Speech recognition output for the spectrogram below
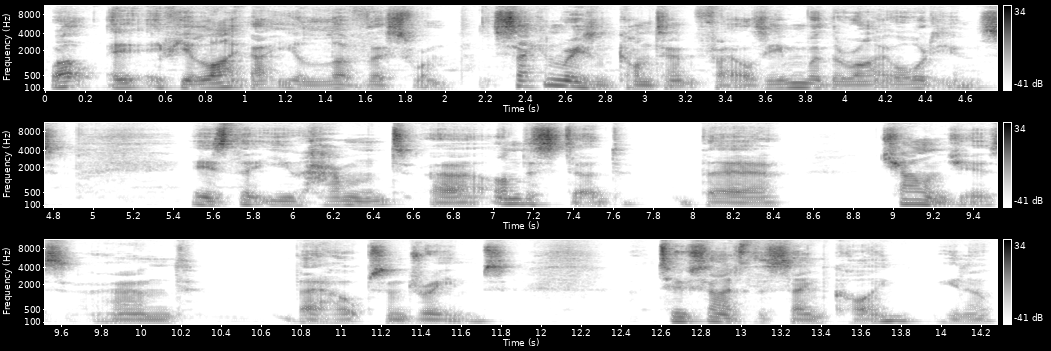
Well, if you like that, you'll love this one. Second reason content fails, even with the right audience, is that you haven't uh, understood their challenges and their hopes and dreams. Two sides of the same coin, you know,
